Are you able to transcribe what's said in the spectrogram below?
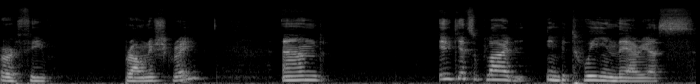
earthy brownish grey. And it gets applied in between the areas.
